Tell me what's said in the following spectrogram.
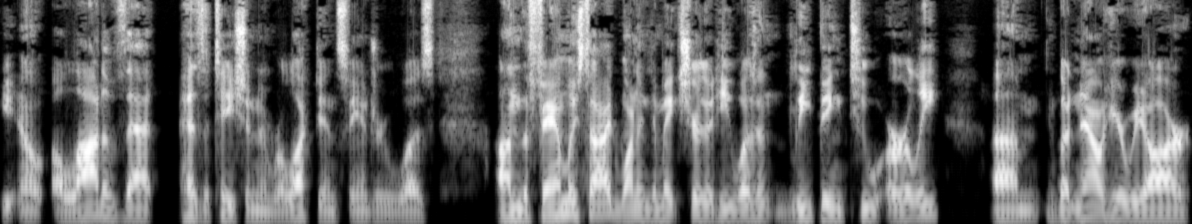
you know, a lot of that hesitation and reluctance, Andrew, was on the family side, wanting to make sure that he wasn't leaping too early um, but now here we are,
